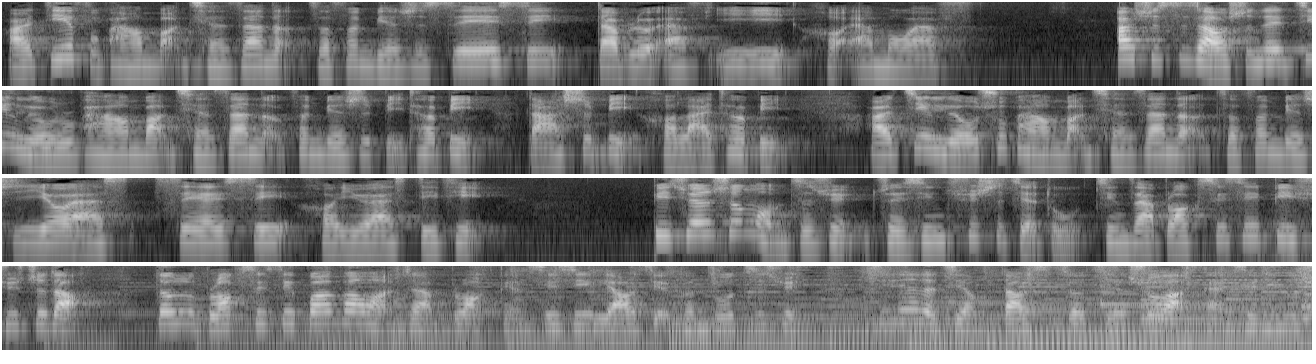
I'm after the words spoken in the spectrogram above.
而跌幅排行榜前三的则分别是 CAC、WFEE 和 MOF。二十四小时内净流入排行榜前三的分别是比特币、达氏币和莱特币，而净流出排行榜前三的则分别是 EOS、CAC 和 USDT。币圈生猛资讯、最新趋势解读，尽在 Block CC，必须知道。登录 Block CC 官方网站 block 点 cc，了解更多资讯。今天的节目到此就结束了，感谢您的收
